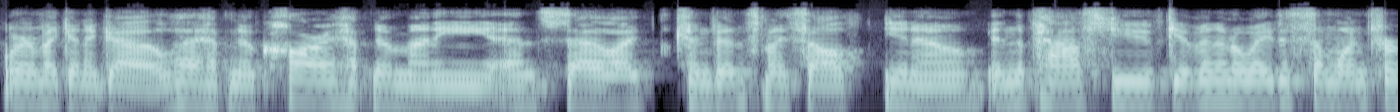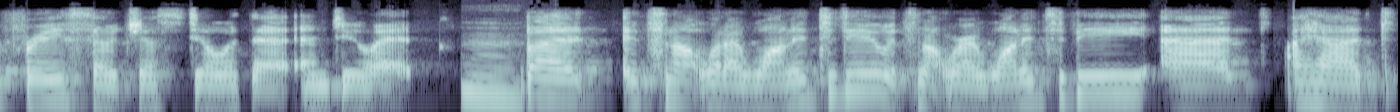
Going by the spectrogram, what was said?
where am I going to go? I have no car, I have no money. And so I convinced myself, you know, in the past, you've given it away to someone for free. So just deal with it and do it. Mm. But it's not what I wanted to do. It's not where I wanted to be. And I had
